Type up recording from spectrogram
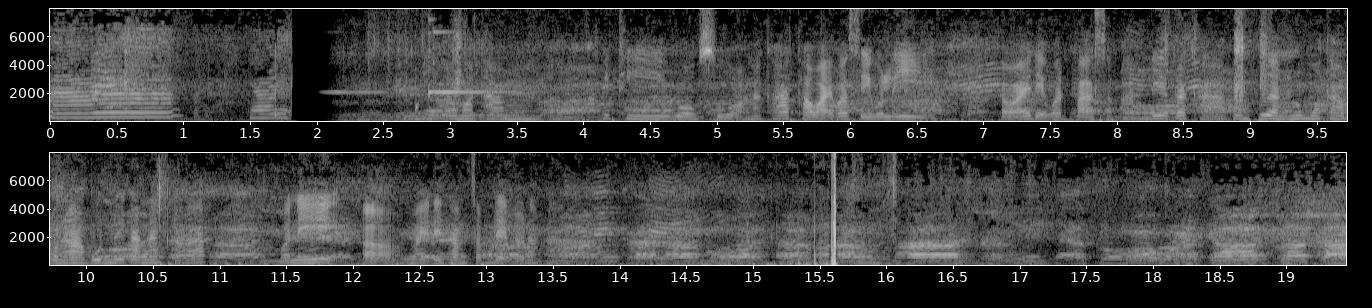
หาวันนี้เรามาทำพิธีวงสวงนะคะ ถวายพระศรีวลี ถวายเดี๋ยวัดป่าสะพานเรียบราคาเพื่อนๆอนุโมทนาบุญด้วยกันนะคะ วันนี้ใหม่ได้ทำสำเร็จแล้วนะคะจัตตตา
